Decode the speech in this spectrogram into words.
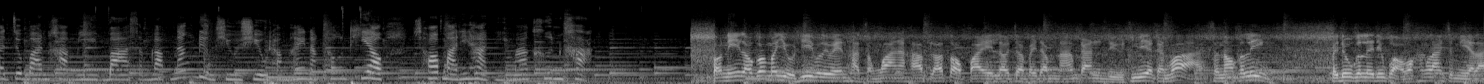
ปัจจุบันค่ะมีบาร์สำหรับนั่งดื่มชิลๆทำให้นักท่องเที่ยว ชอบมาที่หาดนี้มากขึ้นค่ะ ตอนนี้เราก็มาอยู่ที่บริเวณหาดสังวานะครับ แล้วต่อไปเราจะไปดำน้ำกันหรือที่เรียกกันว่า snorkeling ไปดูกันเลยดีกว่าว่าข้างล่างจะมีอะไร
